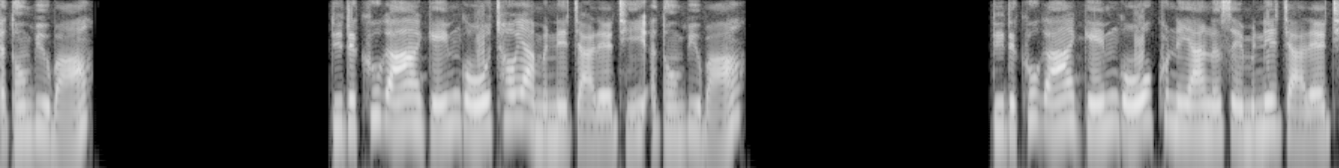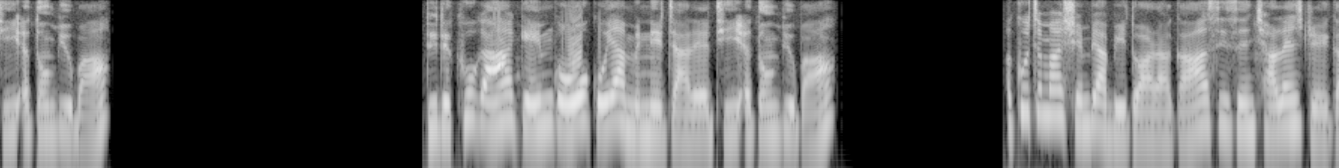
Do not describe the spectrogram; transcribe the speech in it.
အသုံးပြုပါ ဒီတစ်ခုက game ကို600မိနစ်ကြာတဲ့အထိအသုံးပြုပါဒီတစ်ခုက game ကို940မိနစ်ကြာတဲ့အထိအသုံးပြုပါဒီတစ်ခုက game ကို900မိနစ်ကြာတဲ့အထိအသုံးပြုပါအခုကျွန်မရှင်းပြပေးသွားတာက season challenge တွေက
